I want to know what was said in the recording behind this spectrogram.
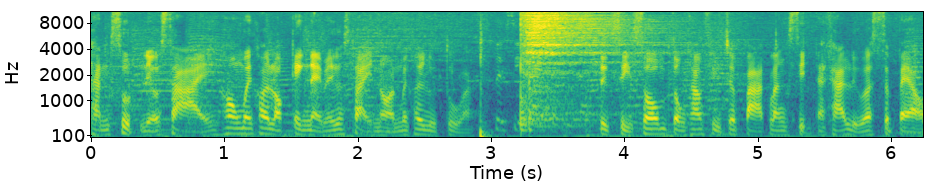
ชั้นสุดเลี้ยวซ้ายห้องไม่ค่อยล็อกเกงในไม่ค่อยใส่นอนไม่ค่อยรู้ตัวตึกสีอะไรตึกสีอะไรตึกสีส้มตรงข้ามฟิวเจอร์พาร์คลังสิตนะคะ หรือว่าสเปล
